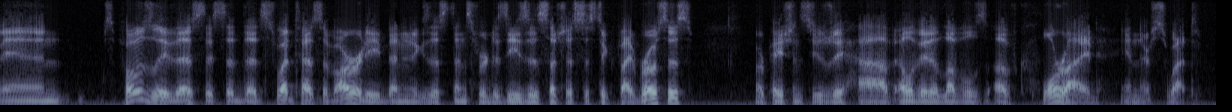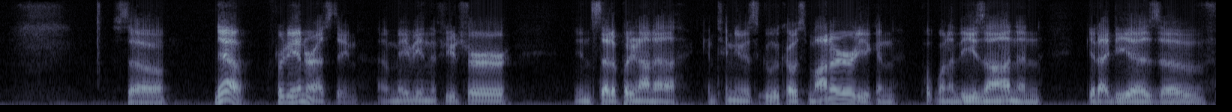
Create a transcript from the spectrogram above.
And supposedly, this, they said that sweat tests have already been in existence for diseases such as cystic fibrosis, where patients usually have elevated levels of chloride in their sweat. So, yeah, pretty interesting. Uh, maybe in the future, instead of putting on a continuous glucose monitor, you can put one of these on and get ideas of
